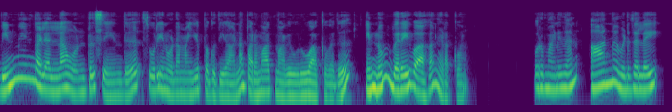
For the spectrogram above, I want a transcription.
விண்மீன்கள் எல்லாம் ஒன்று சேர்ந்து சூரியனோட மையப்பகுதியான பரமாத்மாவை உருவாக்குவது இன்னும் விரைவாக நடக்கும். ஒரு மனிதன் ஆன்ம விடுதலை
